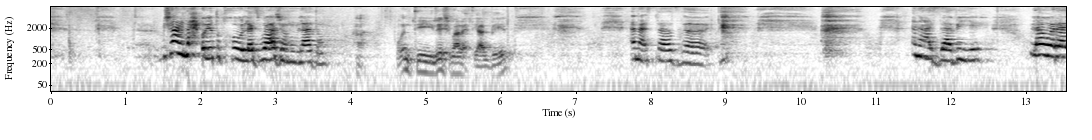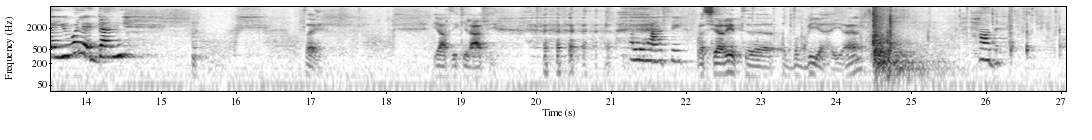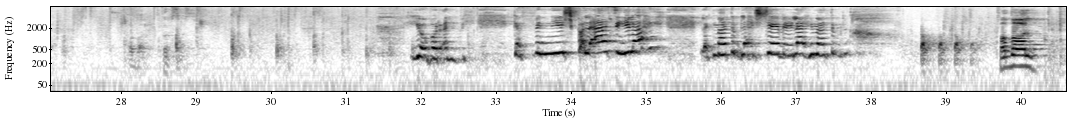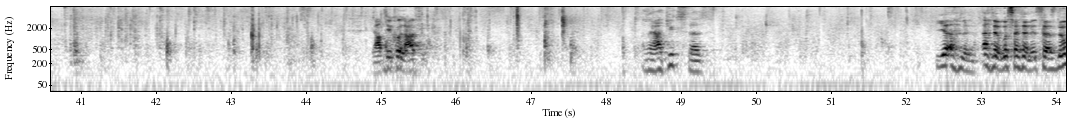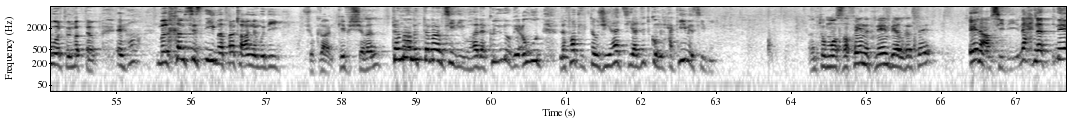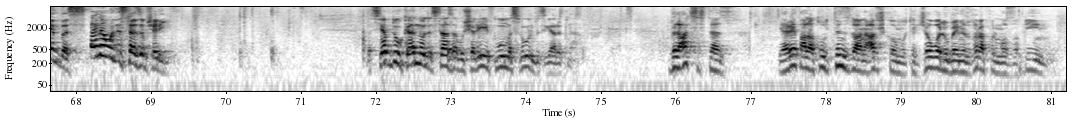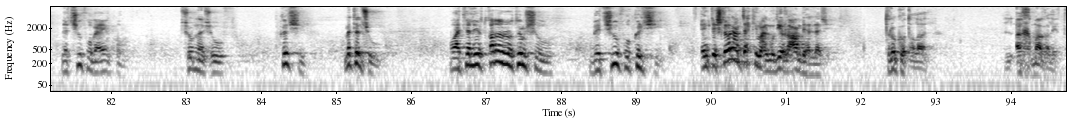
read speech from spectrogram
مشان يلحقوا يطبخوا لأزواجهم وأولادهم. ها. وأنت ليش ما رحتي على البيت؟ أنا أستاذ أنا عزابية ولا وراي ولا قدامي. طيب. يعطيك العافية. الله يعافيك. بس يا ريت آه، تضبيها هي ها؟ حاضر تفضل يقبر قلبي. كفني اشكل قاسي إلهي. لك ما تبلع الشيبه إلهي ما تبلع تفضل. يعطيكم العافية. الله يعافيك أستاذ. يا أهلا. أهلا وسهلا أستاذ. نورتوا المكتب. إيه ها؟ من خمس سنين ما فات عنا مدير. شكرا كيف الشغل؟ تمام التمام سيدي وهذا كله بيعود لفضل توجيهات سيادتكم الحكيمة سيدي أنتم موظفين اثنين بهالغرفة؟ إيه نعم سيدي نحن اثنين بس أنا والأستاذ أبو شريف بس يبدو كأنه الأستاذ أبو شريف مو مسرور بزيارتنا بالعكس أستاذ يا ريت على طول تنزلوا عن عرشكم وتتجولوا بين الغرف والموظفين لتشوفوا بعينكم شو بدنا نشوف؟ كل شيء مثل شو؟ وقت اللي بتقرروا تمشوا بتشوفوا كل شيء. انت شلون عم تحكي مع المدير العام بهاللهجه؟ اتركه طلال. الأخ ما غلط.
